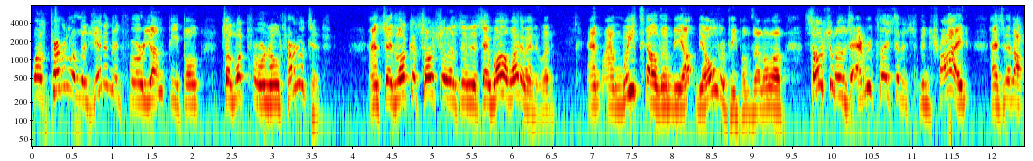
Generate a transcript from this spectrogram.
Well, it's perfectly legitimate for young people to look for an alternative and say, look at socialism and say, well, wait a minute. What? And, and we tell them, the, the older people, that, well, socialism, every place that it's been tried has been a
